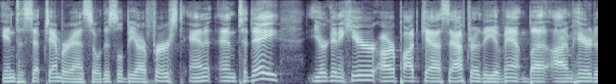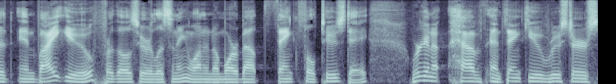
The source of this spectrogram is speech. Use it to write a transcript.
into September, and so this will be our first. And and today you're going to hear our podcast after the event, but I'm here to invite you for those who are listening want to know more about Thankful Tuesday. We're going to have and thank you, Roosters,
